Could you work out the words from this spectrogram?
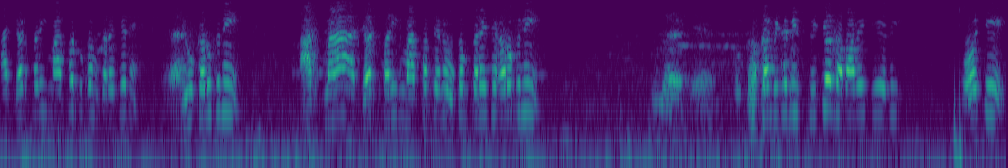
આ જળ શરીર મારફત હુકમ કરે છે ને? એવું ખરું કે નહીં? આત્મા જળ શરીર મારફત એનો હુકમ કરે છે ખરો કે નહીં? હુકમ એટલે બી સ્વીચો દબાવે છે એની? બધી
